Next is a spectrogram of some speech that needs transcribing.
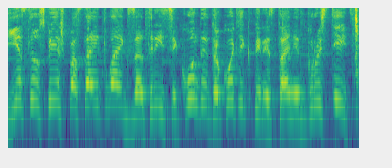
Если успеешь поставить лайк за 3 секунды, то котик перестанет грустить.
